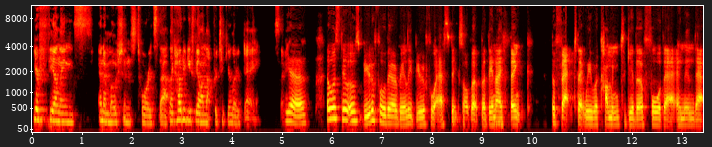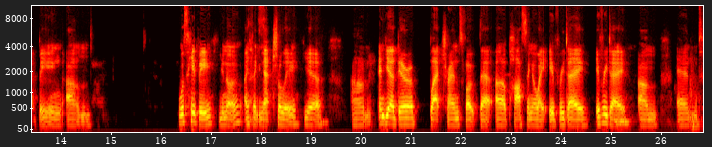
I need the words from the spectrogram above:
your feelings and emotions towards that? Like, how did you feel on that particular day? So. Yeah, it was it was beautiful. There are really beautiful aspects of it, but then I mm-hmm. think the fact that we were coming together for that, and then that being um, was heavy. You know, I think naturally, yeah, um, and yeah, there are black trans folk that are passing away every day, every day, mm-hmm. um, and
